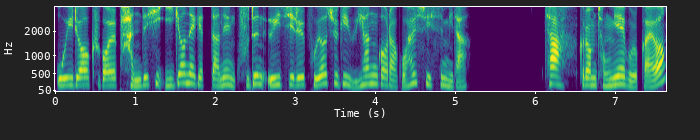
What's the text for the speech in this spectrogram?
오히려 그걸 반드시 이겨내겠다는 굳은 의지를 보여주기 위한 거라고 할 수 있습니다. 자, 그럼 정리해 볼까요?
